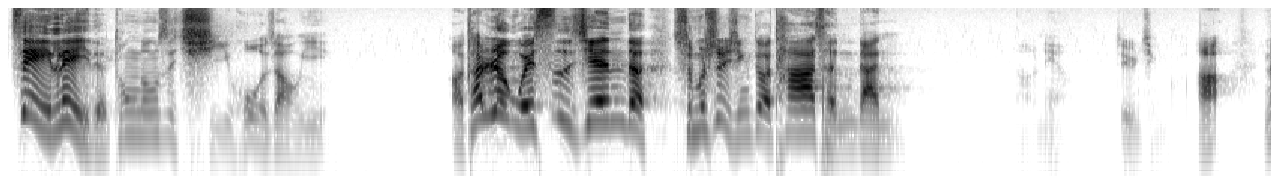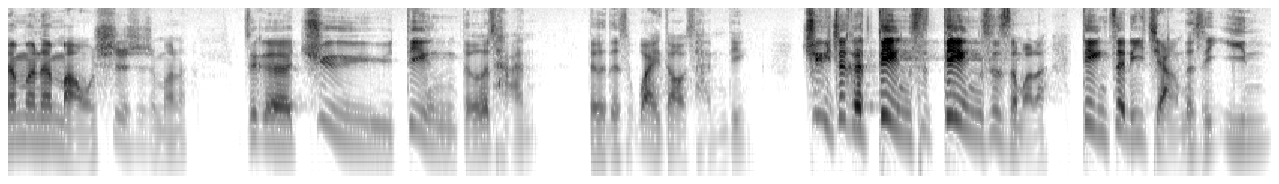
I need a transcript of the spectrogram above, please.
这一类的，通通是起祸造业啊。他认为世间的什么事情都要他承担。这种情况好，那么呢，卯事是什么呢？这个聚定得禅，得的是外道禅定。聚这个定是定是什么呢？定这里讲的是因，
